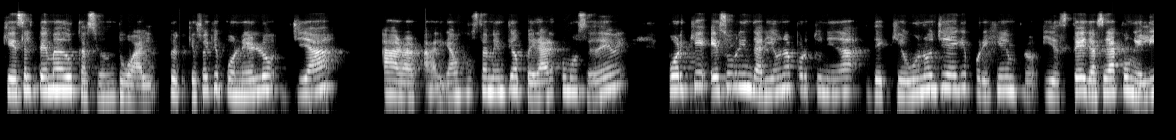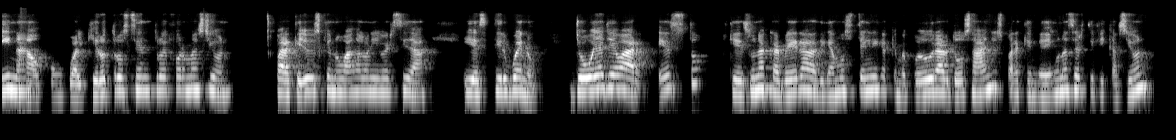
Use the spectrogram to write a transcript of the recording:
que es el tema de educación dual, porque eso hay que ponerlo ya a, a digamos, justamente a operar como se debe porque eso brindaría una oportunidad de que uno llegue, por ejemplo, y esté ya sea con el INA o con cualquier otro centro de formación, para aquellos que no van a la universidad, y decir, bueno, yo voy a llevar esto, que es una carrera, digamos, técnica que me puede durar dos años para que me den una certificación,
